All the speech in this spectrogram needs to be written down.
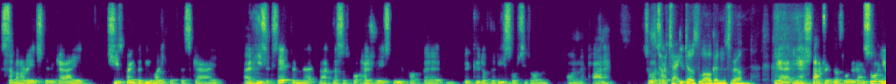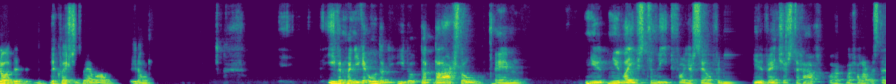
similar age to the guy, she's found a new life with this guy, and he's accepting that, that this is what his race do for the, the good of the resources on on the planet. So it's Star a- Trek does Logan's run. yeah, yeah, Star Trek does at that. So, you know, the, the questions were, well, you know, even when you get older, you know, there, there are still um, new new lives to lead for yourself and new adventures to have with, with her was the,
